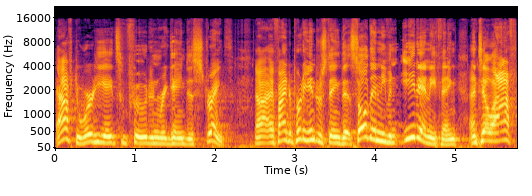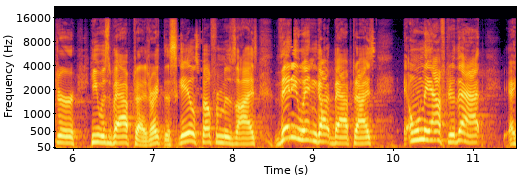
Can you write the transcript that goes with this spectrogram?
Afterward, he ate some food and regained his strength. Now, I find it pretty interesting that Saul didn't even eat anything until after he was baptized, right? The scales fell from his eyes. Then he went and got baptized. Only after that, uh,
